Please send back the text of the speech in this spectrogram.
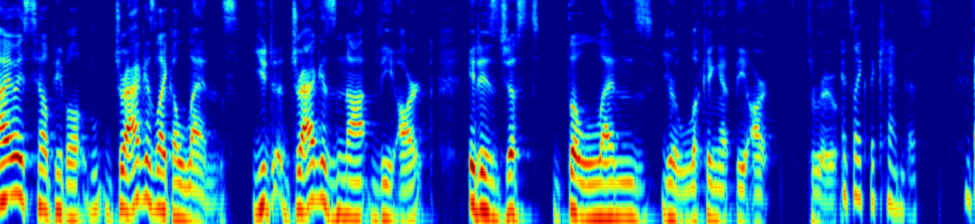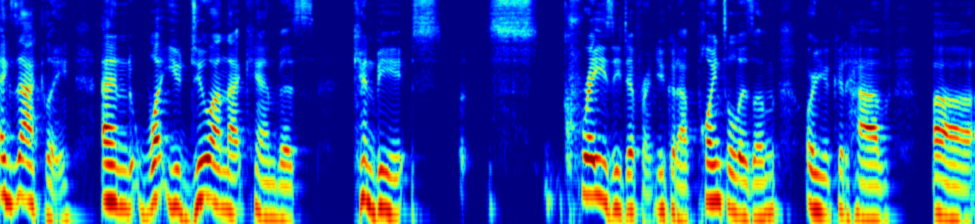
I always tell people drag is like a lens. You drag is not the art. It is just the lens you're looking at the art through. It's like the canvas. Exactly. And what you do on that canvas can be s- s- crazy different. You could have pointillism or you could have uh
